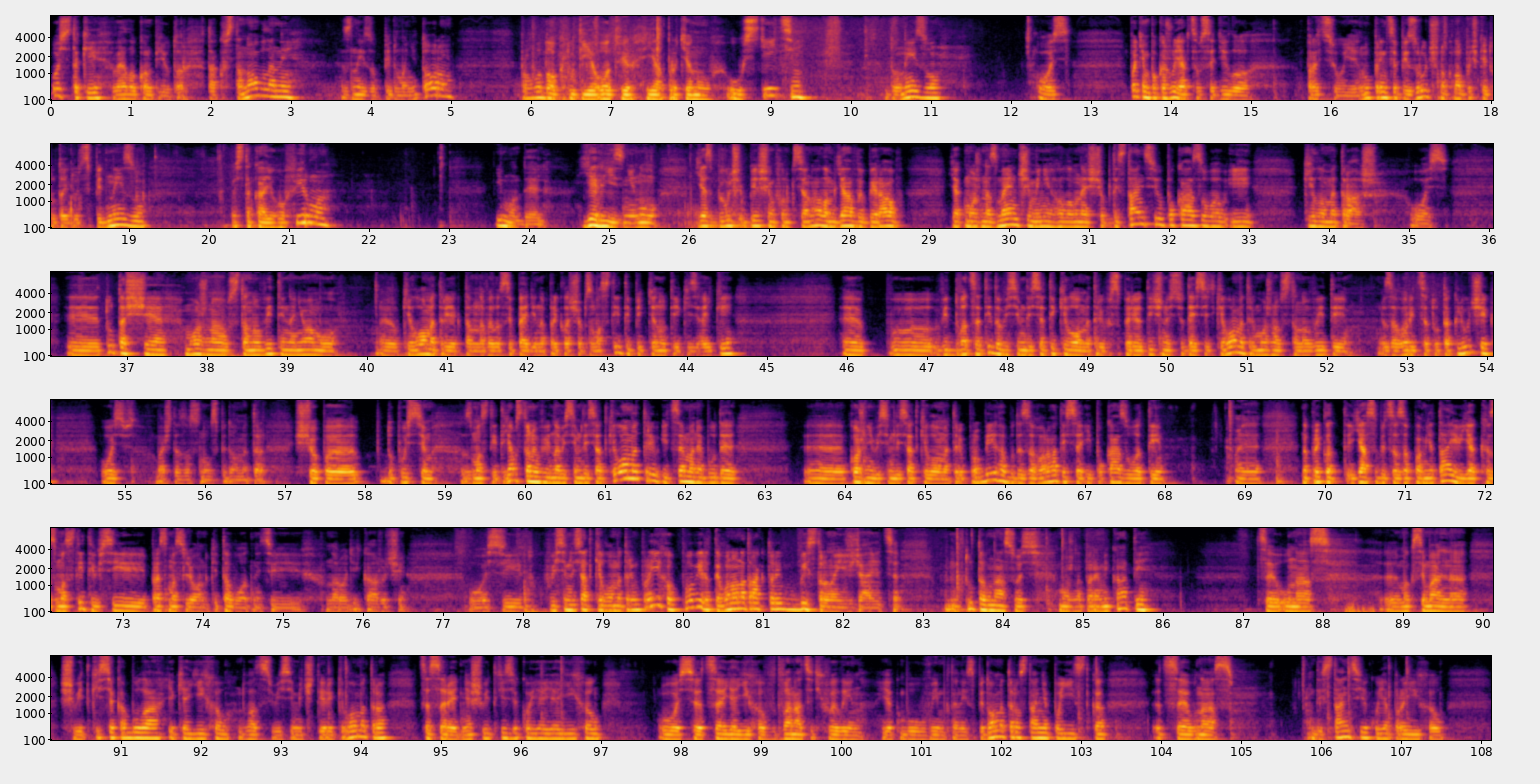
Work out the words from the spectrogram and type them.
Ось такий велокомп'ютер. Так встановлений знизу під монітором. Проводок тут є отвір, я протягнув у стійці донизу. Ось. Потім покажу, як це все діло працює. Ну, в принципі, зручно, кнопочки тут йдуть з-під низу. Ось така його фірма і модель. Є різні, ну, є з більш- більшим функціоналом. Я вибирав як можна зменшити. Мені головне, щоб дистанцію показував і кілометраж. Ось. Е, Тут ще можна встановити на ньому е, кілометри, як там на велосипеді, наприклад, щоб змастити, підтягнути якісь гайки. Е, Від 20 до 80 кілометрів з періодичністю 10 кілометрів можна встановити, загориться тут ключик. Ось, бачите, заснув спідометр, щоб, е, допустим, змастити. Я встановив на 80 кілометрів, і це мене буде е, кожні 80 кілометрів пробіга, буде загоратися і показувати. Е, наприклад, я собі це запам'ятаю, як змастити всі пресмасльонки та водниці, в народі кажучи. Ось, і 80 кілометрів проїхав, повірте, воно на тракторі швидко наїжджається. Тут у нас ось можна перемикати. Це у нас е, максимальна швидкість, яка була, як я їхав, 28,4 км. Це середня швидкість, якою я їхав. Ось це я їхав в 12 хвилин, як був вимкнений спідометр, остання поїздка. Це у нас дистанція, яку я проїхав.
